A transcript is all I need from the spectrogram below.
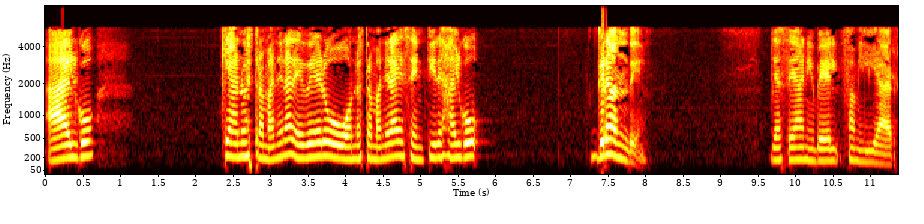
a algo que a nuestra manera de ver o a nuestra manera de sentir es algo grande, ya sea a nivel familiar,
